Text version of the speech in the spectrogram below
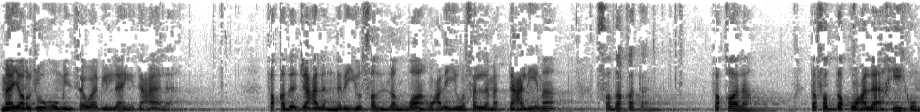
ما يرجوه من ثواب الله تعالى. فقد جعل النبي صلى الله عليه وسلم التعليم صدقة. فقال تصدقوا على أخيكم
